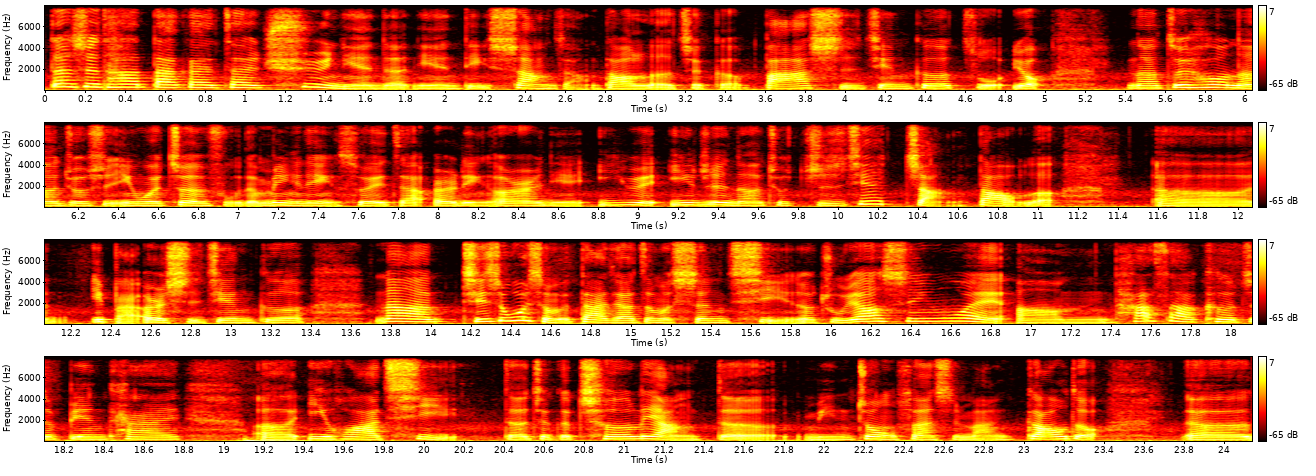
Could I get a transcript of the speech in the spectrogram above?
但是它大概在去年的年底上涨到了这个八十间隔左右。那最后呢，就是因为政府的命令，所以在二零二二年一月一日呢，就直接涨到了。呃，一百二十间隔。那其实为什么大家这么生气？那主要是因为，嗯，哈萨克这边开呃液化气的这个车辆的民众算是蛮高的。呃，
